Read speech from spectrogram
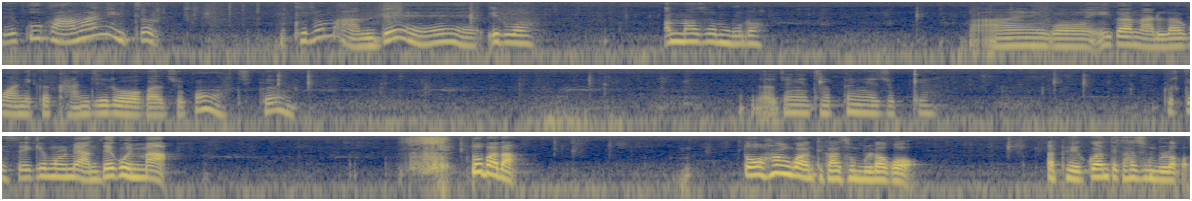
배꼽 가만히 있자. 그러면 안 돼. 이리 와. 엄마 손 물어. 아이고, 이가 날라고 하니까 간지러워가지고, 지금. 나중에 접행해줄게. 그렇게 세게 물면 안 되고, 임마. 또 받아. 또 항구한테 가서 물라고. 아, 백구한테 가서 물라고.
